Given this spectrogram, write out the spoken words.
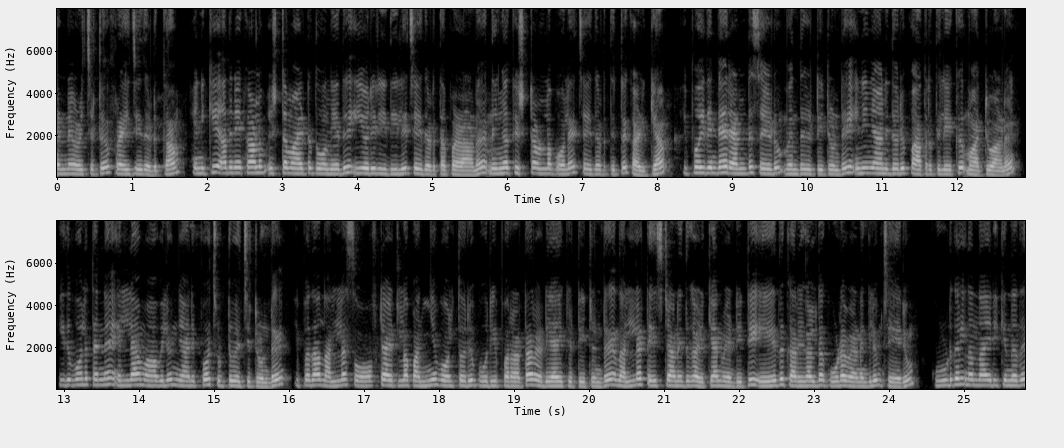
എണ്ണ ഒഴിച്ചിട്ട് ഫ്രൈ ചെയ്തെടുക്കാം. എനിക്ക് അതിനേക്കാളും ഇഷ്ടമായിട്ട് തോന്നിയത് ഈ ഒരു രീതിയിൽ ചെയ്തെടുത്തപ്പോഴാണ്. നിങ്ങൾക്ക് ഇഷ്ടമുള്ള പോലെ ചെയ്തെടുത്തിട്ട് കഴിക്കാം. ഇപ്പോൾ ഇതിന്റെ രണ്ട് സൈഡും വെന്ത് കിട്ടിയിട്ടുണ്ട്. ഇനി ഞാനിതൊരു പാത്രത്തിലേക്ക് മാറ്റുവാണ്. ഇതുപോലെ തന്നെ എല്ലാ മാവിലും ഞാനിപ്പോൾ ചുട്ട് വെച്ചിട്ടുണ്ട്. ഇപ്പോൾ അതാ നല്ല സോഫ്റ്റ് ആയിട്ടുള്ള പഞ്ഞ് പോലത്തെ ഒരു പൂരി പൊറോട്ട റെഡിയായി കിട്ടിയിട്ടുണ്ട്. നല്ല ടേസ്റ്റാണ് ഇത് കഴിക്കാൻ വേണ്ടിയിട്ട്. ഏത് കറികളുടെ കൂടെ വേണമെങ്കിലും ചേരും. കൂടുതൽ നന്നായിരിക്കുന്നത്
